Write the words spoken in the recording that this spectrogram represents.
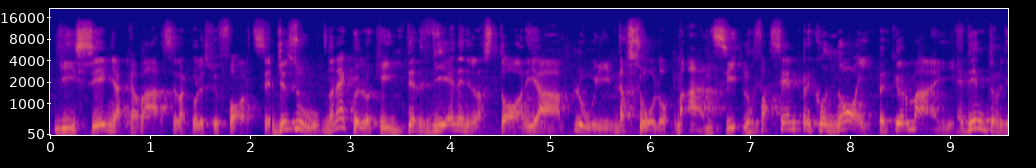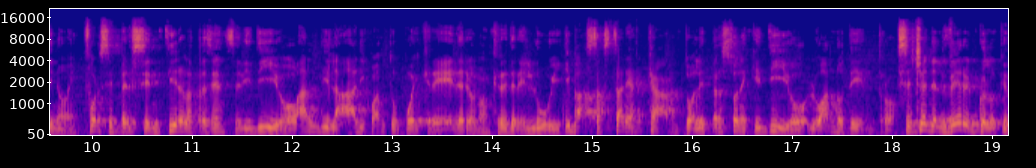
gli insegna a cavarsela con le sue forze. Gesù non è quello che interviene nella storia lui da solo, ma anzi lo fa sempre con noi perché ormai è dentro di noi. Forse per sentire la presenza di Dio, al di là di quanto puoi credere o non credere in lui, ti basta stare accanto alle persone che Dio lo hanno dentro. Se c'è del vero in quello che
